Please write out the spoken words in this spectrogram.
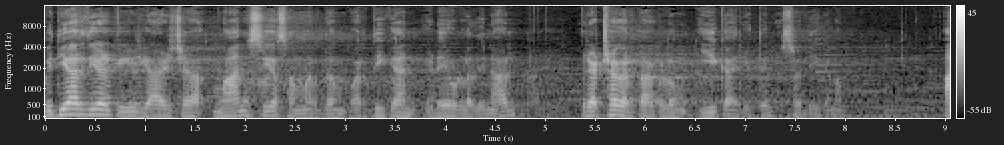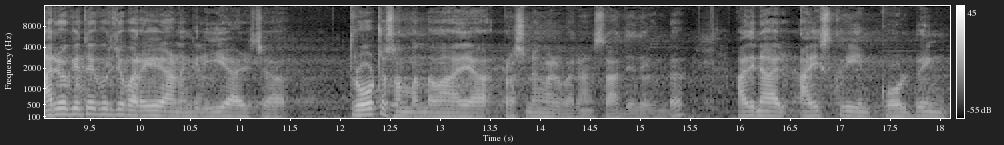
വിദ്യാർത്ഥികൾക്ക് ഈ ആഴ്ച മാനസിക സമ്മർദ്ദം വർദ്ധിക്കാൻ ഇടയുള്ളതിനാൽ രക്ഷകർത്താക്കളും ഈ കാര്യത്തിൽ ശ്രദ്ധിക്കണം. ആരോഗ്യത്തെക്കുറിച്ച് പറയുകയാണെങ്കിൽ ഈ ആഴ്ച ത്രോട്ട് സംബന്ധമായ പ്രശ്നങ്ങൾ വരാൻ സാധ്യതയുണ്ട്. അതിനാൽ ഐസ്ക്രീം കോൾഡ് ഡ്രിങ്ക്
